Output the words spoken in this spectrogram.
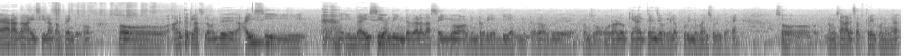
ரேராக தான் ஐசிலாம் கம்ப்ளைண்ட் வரும். ஸோ அடுத்த கிளாஸில் வந்து ஐசி இந்த ஐசி வந்து இந்த வேலை தான் செய்யும் அப்படின்றது எப்படி அப்படின்றத வந்து கொஞ்சம் ஓரளவுக்கு எனக்கு தெரிஞ்ச வகையில் புரிஞ்ச மாதிரி சொல்லித்தரேன் ஸோ நம்ம சேனலை சப்ஸ்கிரைப் பண்ணுங்கள்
